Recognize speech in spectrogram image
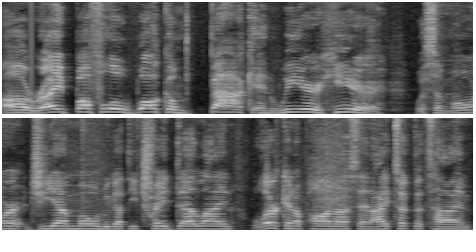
All right, Buffalo, welcome back, and we are here with some more GM mode. We got the trade deadline lurking upon us, and I took the time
